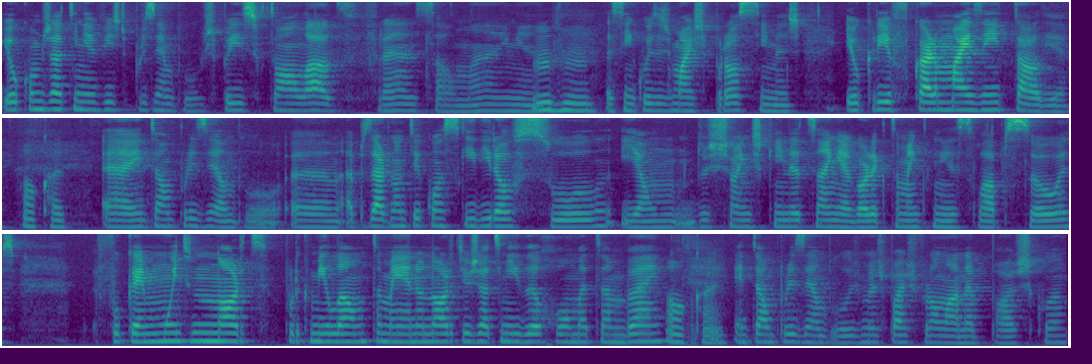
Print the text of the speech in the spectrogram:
Eu, como já tinha visto, por exemplo, os países que estão ao lado, França, Alemanha, Uhum, assim, coisas mais próximas, eu queria focar mais em Itália. ok. Ah, então, por exemplo, ah, apesar de não ter conseguido ir ao Sul, e é um dos sonhos que ainda tenho, agora que também conheço lá pessoas, foquei muito no Norte, porque Milão também é no Norte e eu já tinha ido a Roma também. Ok. Então, por exemplo, os meus pais foram lá na Páscoa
